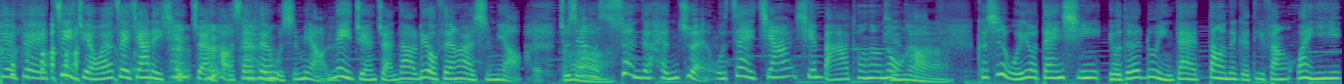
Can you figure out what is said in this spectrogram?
对对对，这卷我要在家里先转好三分五十秒，那卷转到六分二十秒，就是要算的很准。我在家先把它通通弄好。可是我又担心，有的录影带到那个地方，万一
